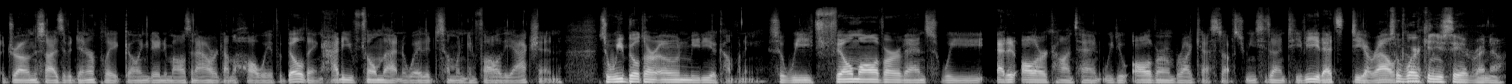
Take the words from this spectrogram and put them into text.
a drone the size of a dinner plate going at 80 miles an hour down the hallway of a building. How do you film that in a way that someone can follow the action? So we built our own media company. So we film all of our events, we edit all our content, we do all of our own broadcast stuff. So when you see that on TV, that's DRL. So content. where can you see it right now?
